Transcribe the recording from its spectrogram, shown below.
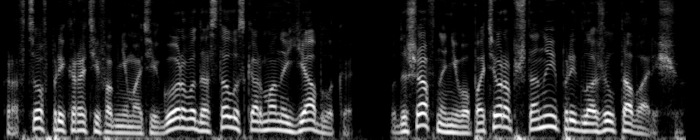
Кравцов, прекратив обнимать Егорова, достал из кармана яблоко, подышав на него, потер об штаны и предложил товарищу.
